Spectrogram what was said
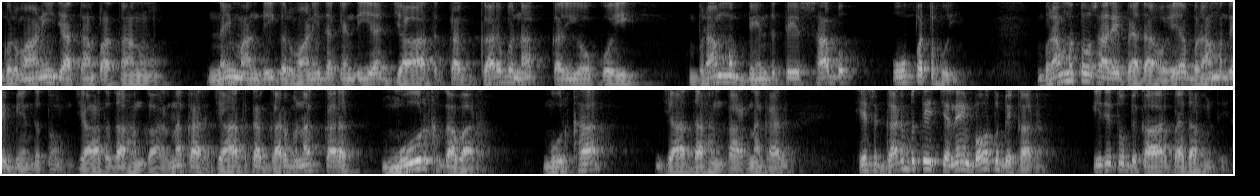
ਗੁਰਬਾਣੀ ਜਾਤਾਂ ਪਾਤਾਂ ਨੂੰ ਨਹੀਂ ਮੰਨਦੀ। ਗੁਰਬਾਣੀ ਦਾ ਕਹਿੰਦੀ ਹੈ, ਜਾਤ ਕਾ ਗਰਭ ਨਾ ਕਰਿਓ ਕੋਈ, ਬ੍ਰਹਮ ਬਿੰਦ ਤੇ ਸਭ ਓਪਤ ਹੋਈ। ਬ੍ਰਹਮ ਤੋਂ ਸਾਰੇ ਪੈਦਾ ਹੋਏ ਆ, ਬ੍ਰਹਮ ਦੇ ਬਿੰਦ ਤੋਂ। ਜਾਤ ਦਾ ਹੰਕਾਰ ਨਾ ਕਰ, ਜਾਤ ਕਾ ਗਰਭ ਨਾ ਕਰ, ਮੂਰਖ ਗਵਾਰਾ। ਮੂਰਖਾ ਜਾਤ ਦਾ ਹੰਕਾਰ ਨਾ ਕਰ। ਇਸ ਗਰਭ ਤੇ ਚਲੇ ਬਹੁਤ ਬੇਕਾਰਾ ਇਹਦੇ ਤੋਂ ਬੇਕਾਰ ਪੈਦਾ ਹੁੰਦੇ ਆ।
